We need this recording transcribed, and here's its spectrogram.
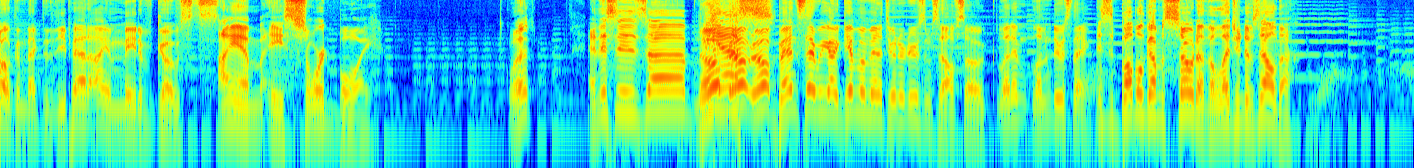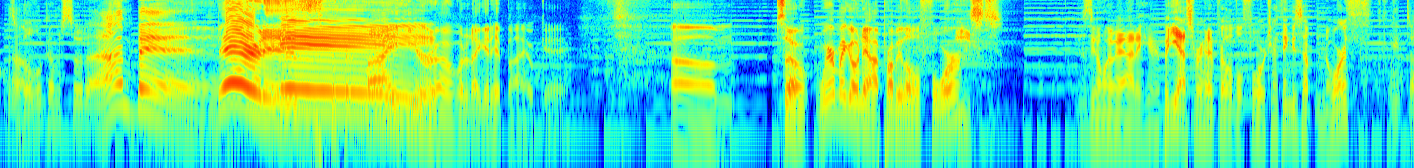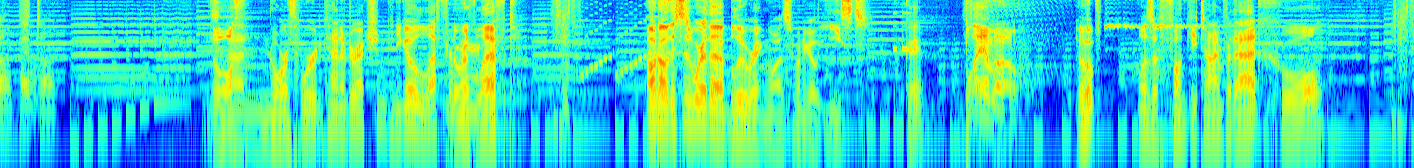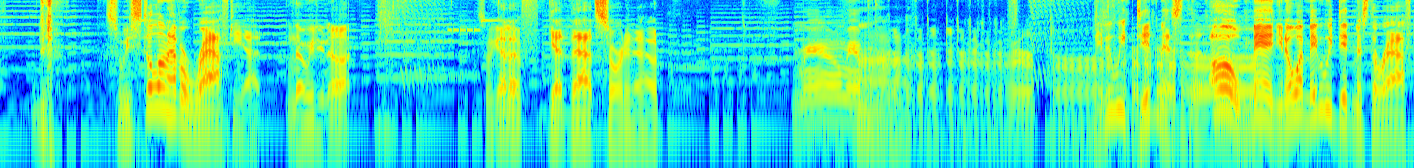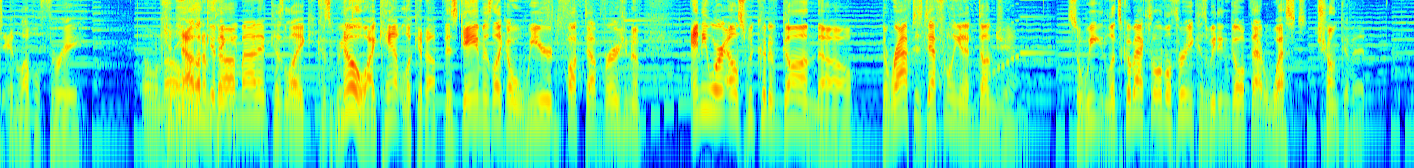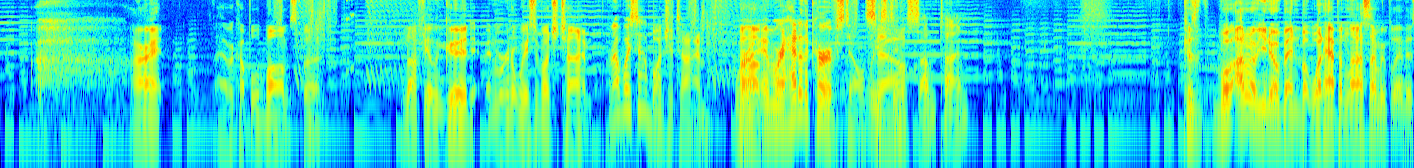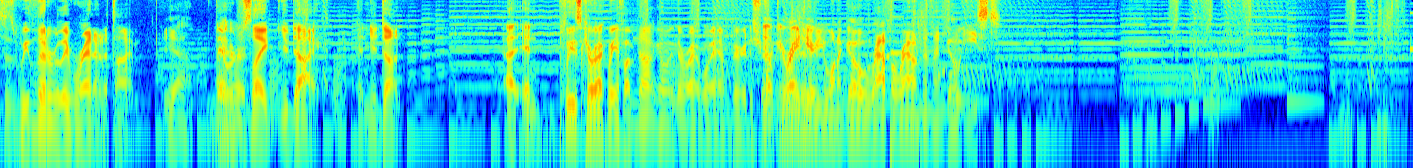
welcome back to the D-pad. I am made of ghosts. I am a sword boy. What? And this is uh No, BS. no, no. Ben said we gotta give him a minute to introduce himself, so let him let him do his thing. This is Bubblegum Soda, The Legend of Zelda. It's Bubblegum soda. I'm Ben. There it is. Yay! My hero. What did I get hit by? Okay. Um. So where am I going now? Probably level four. East is the only way out of here. But yes, we're headed for level four, which I think is up north. Hey, Tonk. Bye, Tonk. It's in a northward kind of direction. Can you go left from North here? left. Oh no, this is where the blue ring was. We're gonna go east. Okay. Blammo. Oop, was a funky time for that. Cool. So we still don't have a raft yet. no, we do not. So we gotta f- get that sorted out. Meow, Maybe we did miss the. Oh man, you know what? Maybe we did miss the raft in level three. Oh, no. now that I'm thinking up? about it, because like, 'Cause we- no, I can't look it up. This game is like a weird, fucked up version of anywhere else we could have gone. Though the raft is definitely in a dungeon. So we let's go back to level three because we didn't go up that west chunk of it. All right. I have a couple of bombs, but I'm not feeling good, and we're gonna waste a bunch of time. We're not wasting a bunch of time. We're, Um, and we're ahead of the curve still. Wasting So some time. Because well, I don't know if you know Ben, but what happened last time we played this is we literally ran out of time. Yeah. They I were heard. just like, "You die, and you're done." Uh, and please correct me if I'm not going the right way. I'm very distracted. yep, you're right today. here. You want to go wrap around and then go east.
